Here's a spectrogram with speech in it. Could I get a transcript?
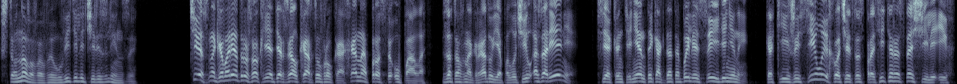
Что нового вы увидели через линзы?» «Честно говоря, дружок, я держал карту в руках, она просто упала. Зато в награду я получил озарение. Все континенты когда-то были соединены. Какие же силы, хочется спросить, растащили их?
